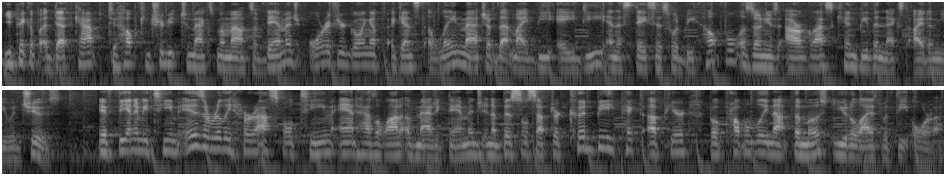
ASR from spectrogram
You'd pick up a Death Cap to help contribute to maximum amounts of damage, or if you're going up against a lane matchup that might be AD and a Stasis would be helpful, Zhonya's Hourglass can be the next item you would choose. If the enemy team is a really harassful team and has a lot of magic damage, an Abyssal Scepter could be picked up here, but probably not the most utilized with the aura.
